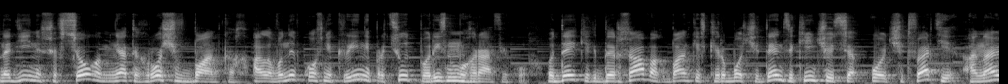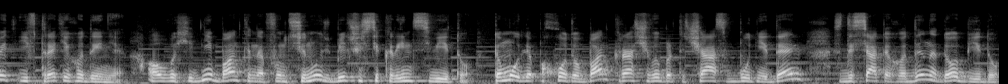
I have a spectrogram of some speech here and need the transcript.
Надійніше всього міняти гроші в банках, але вони в кожній країні працюють по різному графіку. У деяких державах банківський робочий день закінчується о 4, а навіть і в 3 годині. А у вихідні банки не функціонують в більшості країн світу. Тому для походу в банк краще вибрати час в будній день з 10 години до обіду.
